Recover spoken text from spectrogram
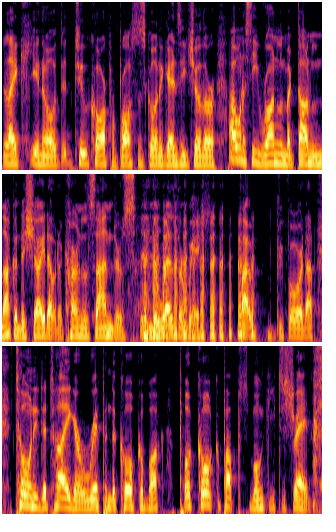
like you know, the two corporate bosses going against each other. I want to see Ronald McDonald knocking the shite out of Colonel Sanders in the welterweight bout before that. Tony the Tiger ripping the Cocoa Buck, put Coco Pops monkey to shreds.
